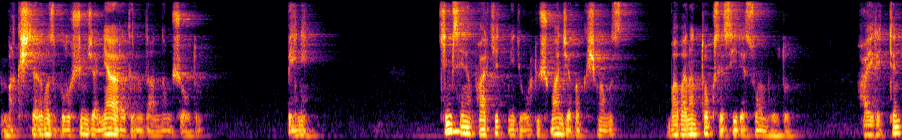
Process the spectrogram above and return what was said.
Bakışlarımız buluşunca ne aradığını da anlamış oldum. Beni. Kimsenin fark etmediği o düşmanca bakışmamız babanın tok sesiyle son buldu. Hayrettin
